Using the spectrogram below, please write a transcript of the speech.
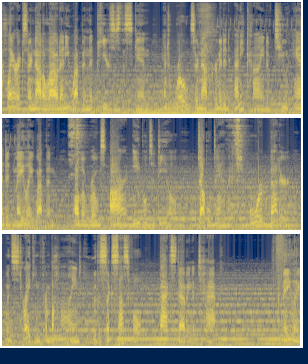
Clerics are not allowed any weapon that pierces the skin, and rogues are not permitted any kind of two handed melee weapon, although rogues are able to deal double damage or better when striking from behind with a successful backstabbing attack. Melee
